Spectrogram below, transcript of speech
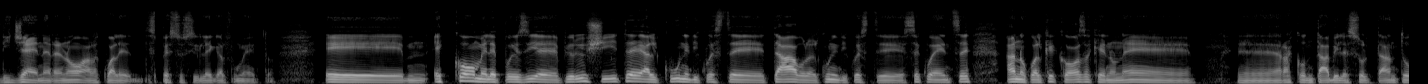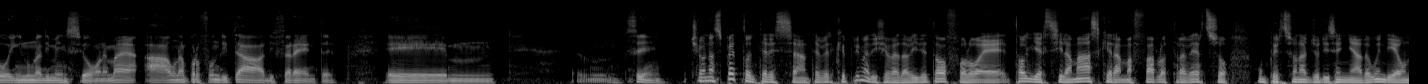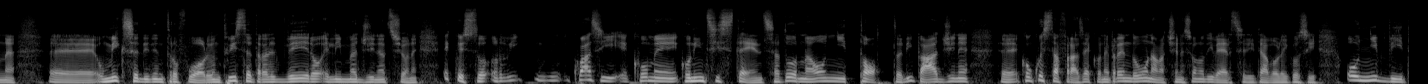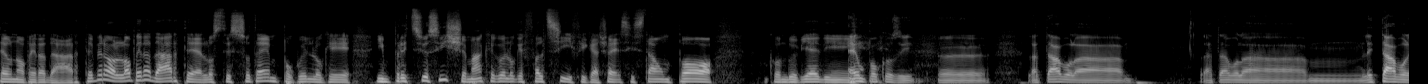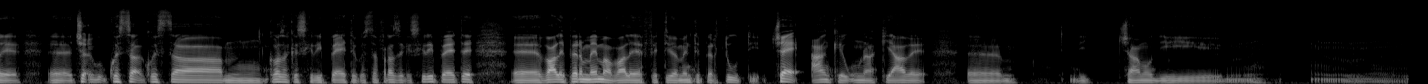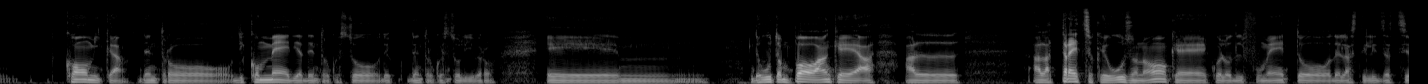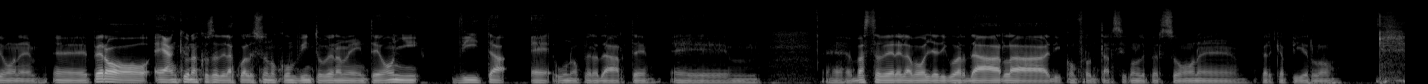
di genere, no? alla quale spesso si lega il fumetto. E, e, come le poesie più riuscite, alcune di queste tavole, alcune di queste sequenze hanno qualche cosa che non è eh, raccontabile soltanto in una dimensione, ma ha una profondità differente. E, um, sì, c'è un aspetto interessante perché prima diceva Davide Toffolo è togliersi la maschera ma farlo attraverso un personaggio disegnato, quindi è un, eh, un mix di dentro fuori, un twist tra il vero e l'immaginazione. E questo ri- quasi come con insistenza torna ogni tot di pagine eh, con questa frase, ecco ne prendo una ma ce ne sono diverse di tavole così, ogni vita è un'opera d'arte, però l'opera d'arte è allo stesso tempo quello che impreziosisce ma anche quello che falsifica, cioè si sta un po' con due piedi. È un po' così. Eh, la tavola la tavola, mh, mm, le tavole, eh, cioè questa, questa mh, mm, cosa che si ripete, questa frase che si ripete, eh, vale per me, ma vale effettivamente per tutti. C'è anche una chiave, eh, diciamo, di mh, mm, comica dentro, di commedia dentro questo, de, dentro questo libro. E, dovuta un po' anche a, al, all'attrezzo che uso, no? che è quello del fumetto, della stilizzazione, eh, però è anche una cosa della quale sono convinto veramente, ogni vita è un'opera d'arte. E, eh, basta avere la voglia di guardarla, di confrontarsi con le persone per capirlo.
